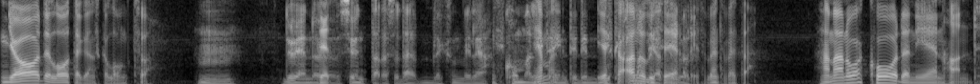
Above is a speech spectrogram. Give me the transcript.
ja, det låter ganska långt så. Mm. Du är ändå Det- syntare så där liksom vill jag komma Ja, lite men in till din Jag ska analysera lite. Vänta, vänta. Han har nog ackorden i en hand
